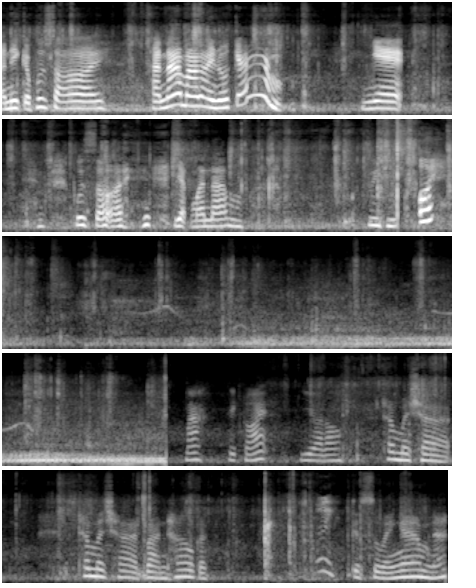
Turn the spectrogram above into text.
อันนี้กับผู้ซอยหันหน้ามาหน่อยหนูแก้ม แงะผู้ซอย อยากมานำวิธีโอ้ย มาเด็กน้อยเหยื่อเราธรรมชาติ ธรรมชาติบานเท่ากับเอ้ยก็สวยงามนะ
